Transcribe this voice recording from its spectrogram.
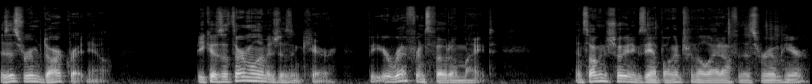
Is this room dark right now? Because the thermal image doesn't care, but your reference photo might. And so I'm going to show you an example. I'm going to turn the light off in this room here.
